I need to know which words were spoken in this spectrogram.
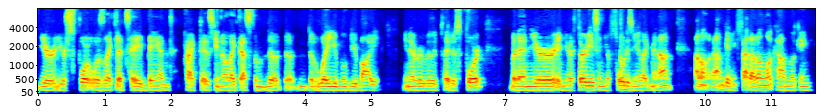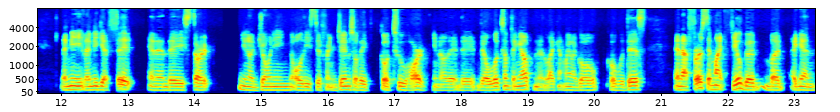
your your sport was like let's say band practice you know like that's the, the the the way you moved your body you never really played a sport but then you're in your 30s and your 40s and you're like man i'm i don't i'm getting fat. I don't look how i'm looking. Let me let me get fit. And then they start you know joining all these different gyms or they go too hard you know they, they they'll look something up and they're like i'm gonna go go with this. And at first it might feel good but again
